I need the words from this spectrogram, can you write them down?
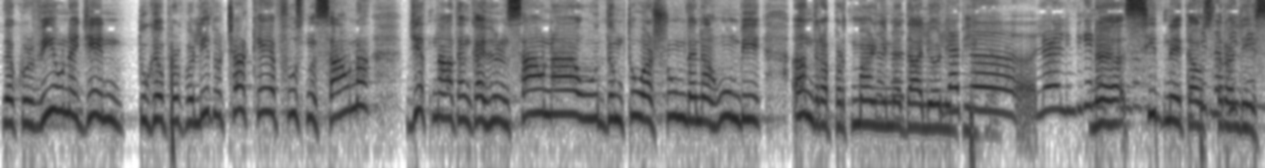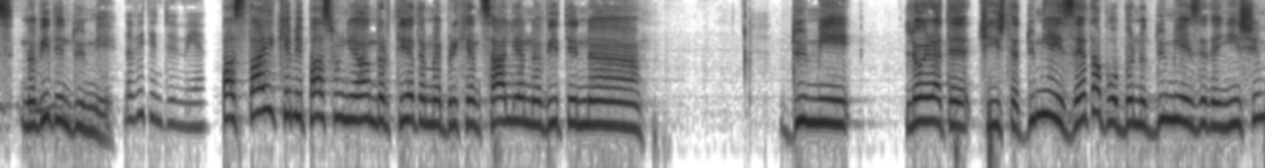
dhe kur vij unë e gjej duke u përpëlitur çfarë ke e fus në sauna, gjithë natën ka hyrë në sauna, u dëmtua shumë dhe na humbi ëndrra për të marrë një medalje olimpike. Në Sydney të Australisë, në vitin 2000. Në vitin 2000. Pastaj kemi pasur një ëndërr tjetër me Briken Caljan në vitin 2000 lojërat që ishte 2020 po u bënë në 2021-shin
